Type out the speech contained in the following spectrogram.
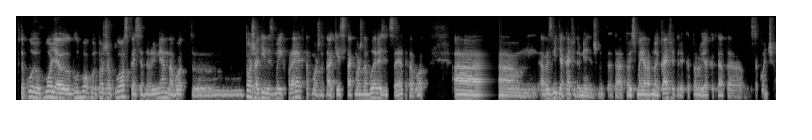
в такую более глубокую тоже плоскость одновременно. Вот э, тоже один из моих проектов, можно так, если так можно выразиться, это вот а, а, развитие кафедры менеджмента, да, то есть моей родной кафедры, которую я когда-то закончил.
